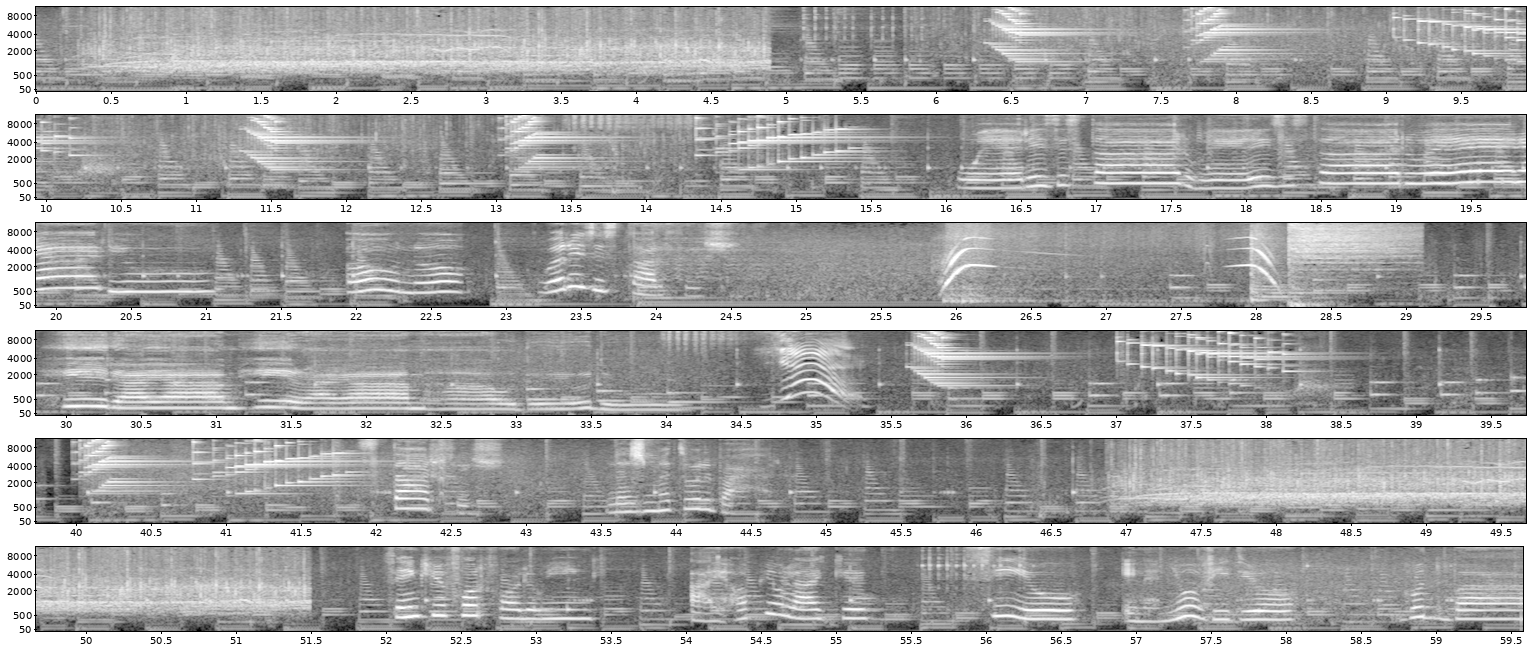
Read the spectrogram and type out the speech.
Here I am, here I am, how do you do? starfish نجمة البحر Thank you for following. I hope you like it. See you in a new video. Goodbye.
